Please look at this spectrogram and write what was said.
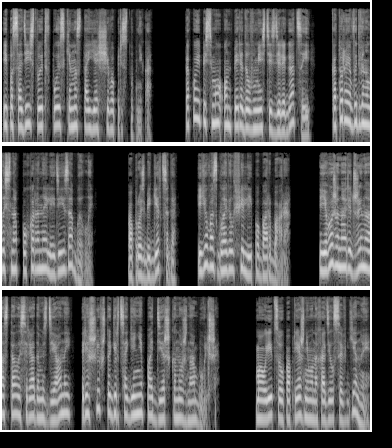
и посодействует в поиске настоящего преступника. Такое письмо он передал вместе с делегацией, которая выдвинулась на похороны леди Изабеллы. По просьбе герцога ее возглавил Филиппо Барбара. Его жена Реджина осталась рядом с Дианой, решив, что герцогине поддержка нужна больше. Маурицио по-прежнему находился в Генуе,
